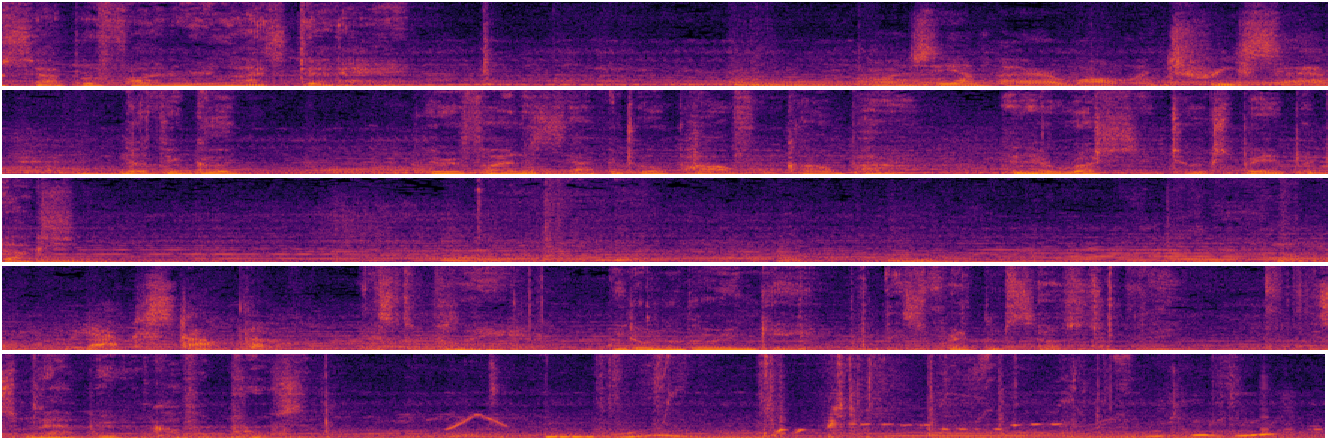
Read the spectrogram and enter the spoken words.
Sap Refinery lies dead ahead. What does the Empire want with tree sap? Nothing good. They refine the sap into a powerful compound, and they're rushing to expand production. We have to stop them. That's the plan. We don't know they're in game. They spread themselves too thin. This map even cover proves it.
